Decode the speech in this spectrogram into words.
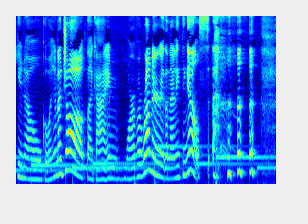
you know, going on a jog, like I'm more of a runner than anything else.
